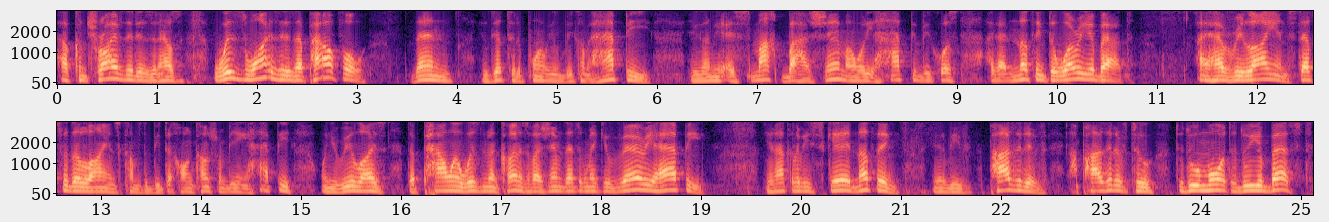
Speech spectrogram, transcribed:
how contrived it is, and how wise it is, how powerful. Then you'll get to the point where you'll become happy. You're going to be esmach b'Hashem. I'm going to be happy because I got nothing to worry about. I have reliance. That's where the reliance comes. The bitachon comes from being happy when you realize the power, wisdom, and kindness of Hashem. That's going to make you very happy. You're not going to be scared. Nothing. You're going to be positive. Uh, positive to to do more, to do your best.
